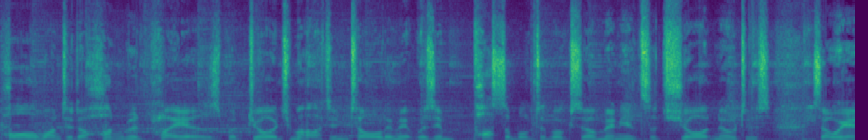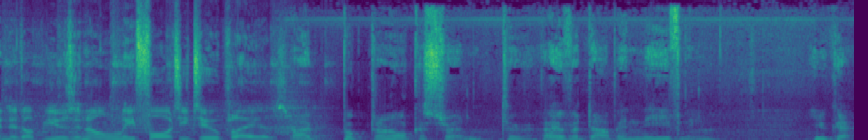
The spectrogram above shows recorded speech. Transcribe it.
Paul wanted a hundred players, but George Martin told him it was impossible to book so many at such short notice, so we ended up using only 42 players. I booked an orchestra to overdub in the evening. You go.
